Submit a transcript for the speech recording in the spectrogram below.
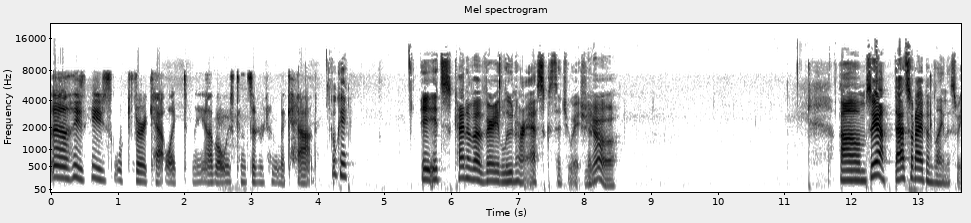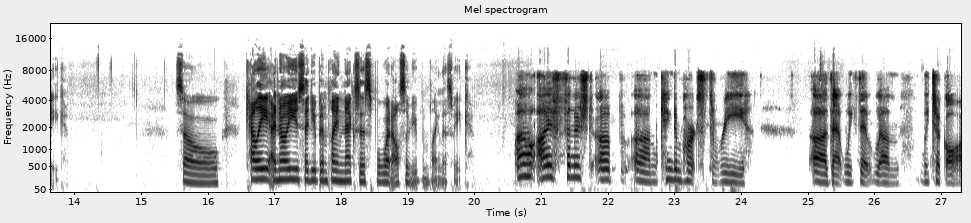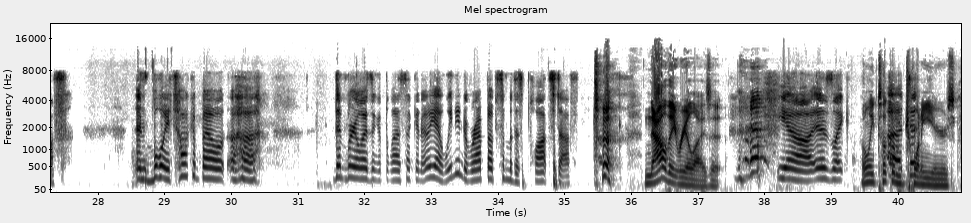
Eh, he's he's looked very cat-like to me. I've always considered him a cat. Okay. It, it's kind of a very Lunar esque situation. Yeah. Um. So yeah, that's what I've been playing this week. So, Kelly, I know you said you've been playing Nexus, but what else have you been playing this week? Well, I finished up um, Kingdom Hearts three uh, that week that um, we took off, and boy, talk about uh, them realizing at the last second, oh yeah, we need to wrap up some of this plot stuff. Now they realize it. Yeah, it was like Only took Uh, them di- 20 years.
